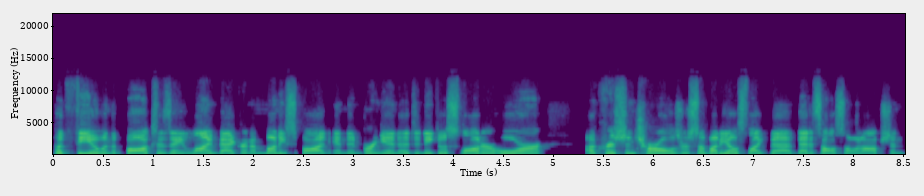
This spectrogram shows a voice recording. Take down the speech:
put Theo in the box as a linebacker in a money spot, and then bring in a Doneiko Slaughter or a Christian Charles or somebody else like that. That is also an option.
